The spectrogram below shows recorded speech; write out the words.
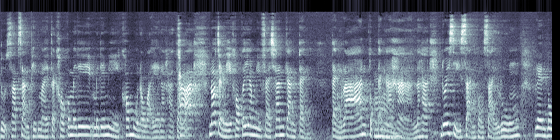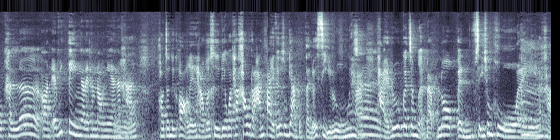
ดูดซับสารพิษไหมแต่เขาก็ไม่ได้ไม่ได้มีข้อมูลเอาไว้อะนะคะ แต่ว่านอกจากนี้เขาก็ยังมีแฟชั่นการแต่งแต่งร้านตกแต่งอืมอาหารนะคะ ด้วยสีสันของสายรุ้ง rainbow color on everything อะไรทำนองเนี้ยนะคะโอ้พอจะนึกออกเลยนะคะก็คือเรียกว่าถ้าเข้าร้านไปก็ทุกอย่างตกแต่งด้วยสีรุ้งนะคะใช่ถ่ายรูปก็จะเหมือนแบบโลกเป็นสีชมพูอะไรอย่างนี้นะคะ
